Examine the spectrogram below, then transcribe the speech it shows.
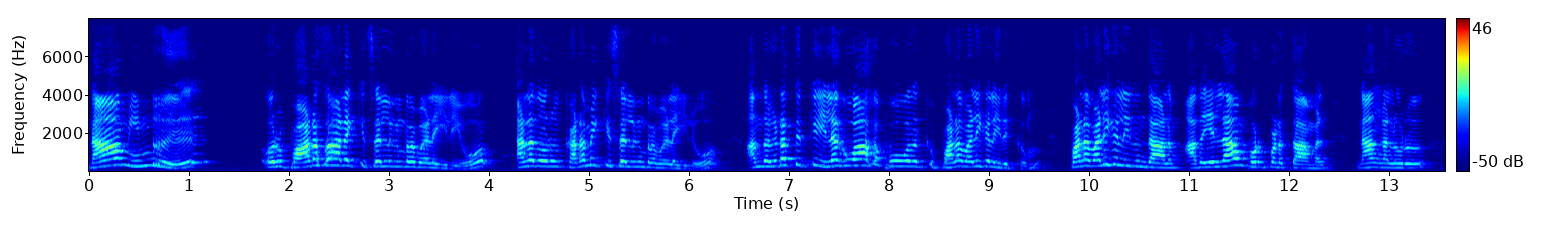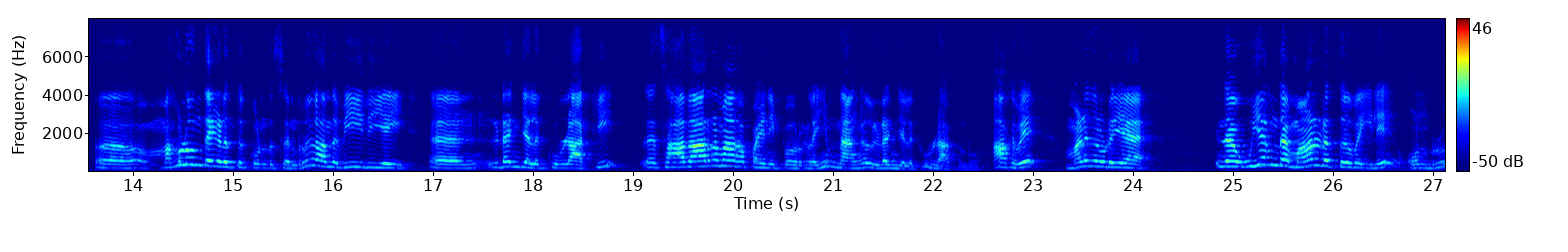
நாம் இன்று ஒரு பாடசாலைக்கு செல்லுகின்ற வேளையிலேயோ அல்லது ஒரு கடமைக்கு செல்லுகின்ற வேளையிலோ அந்த இடத்திற்கு இலகுவாக போவதற்கு பல வழிகள் இருக்கும். பல வழிகள் இருந்தாலும் அதையெல்லாம் பொருட்படுத்தாமல் நாங்கள் ஒரு அஹ், மகளுந்தை எடுத்துக்கொண்டு சென்று அந்த வீதியை இடைஞ்சலுக்கு உள்ளாக்கி சாதாரணமாக பயணிப்பவர்களையும் நாங்கள் இடைஞ்சலுக்கு உள்ளாக்கின்றோம் ஆகவே மனிதனுடைய இந்த உயர்ந்த மானுட தேவையிலே ஒன்று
